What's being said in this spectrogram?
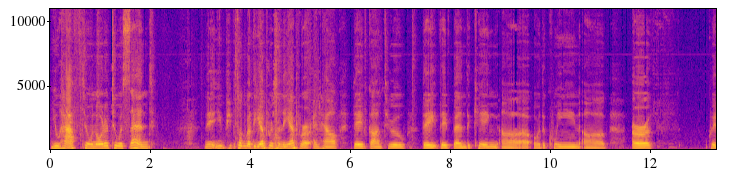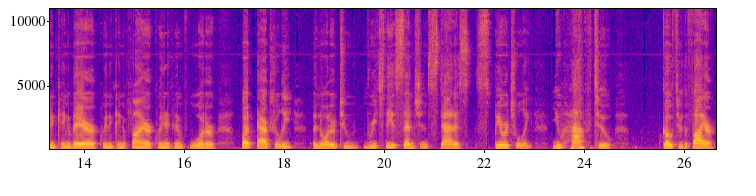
you have to, in order to ascend, the, you, people talk about the empress and the emperor and how they've gone through, they, they've been the king uh, or the queen of earth, queen and king of air, queen and king of fire, queen and king of water. But actually, in order to reach the ascension status spiritually, you have to go through the fire.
